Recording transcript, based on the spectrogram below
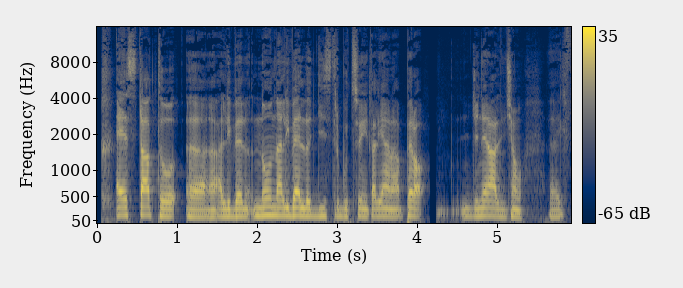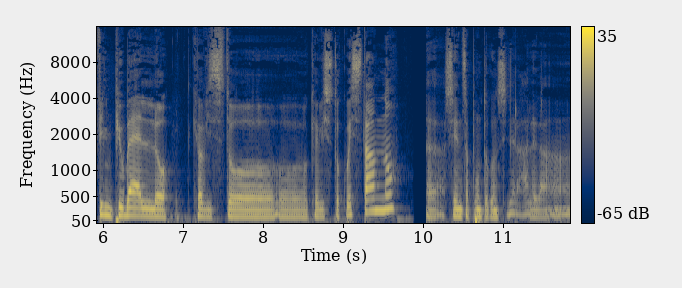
è stato uh, a livello, non a livello di distribuzione italiana, però in generale, diciamo, uh, il film più bello che ho visto, che ho visto quest'anno, uh, senza appunto considerare la.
